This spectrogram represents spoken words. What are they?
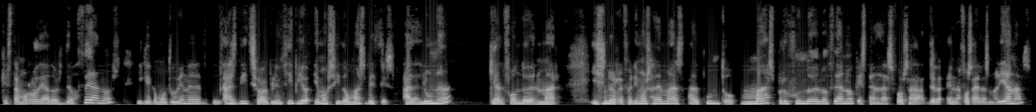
que estamos rodeados de océanos y que, como tú bien has dicho al principio, hemos ido más veces a la Luna que al fondo del mar. Y si nos referimos además al punto más profundo del océano, que está en, fosa en la fosa de las Marianas,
